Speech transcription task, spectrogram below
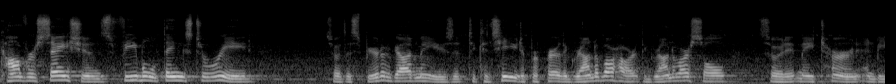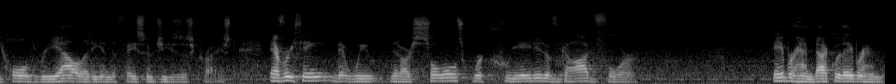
conversations, feeble things to read, so that the Spirit of God may use it to continue to prepare the ground of our heart, the ground of our soul, so that it may turn and behold reality in the face of Jesus Christ. Everything that, we, that our souls were created of God for. Abraham, back with Abraham.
